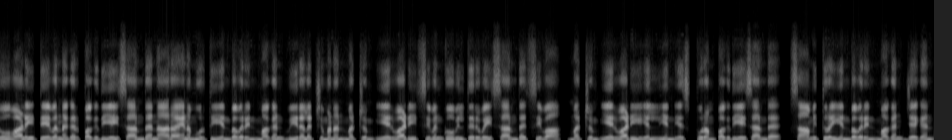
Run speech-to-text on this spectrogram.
தோவாளை தேவர்நகர் பகுதியை சார்ந்த நாராயணமூர்த்தி என்பவரின் மகன் வீரலட்சுமணன் மற்றும் ஏர்வாடி சிவன்கோவில் தெருவை சார்ந்த சிவா மற்றும் ஏர்வாடி எல் என் எஸ் புறம் பகுதியை சார்ந்த சாமித்துரை என்பவரின் மகன் ஜெகன்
